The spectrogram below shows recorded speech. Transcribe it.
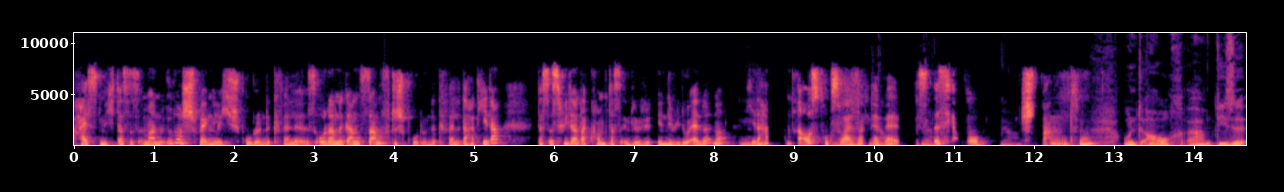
heißt nicht, dass es immer eine überschwänglich sprudelnde Quelle ist oder eine ganz sanfte sprudelnde Quelle. Da hat jeder, das ist wieder, da kommt das Individuelle, ne? Mhm. Jeder hat eine andere Ausdrucksweise in der ja, Welt. Das ja. ist ja so ja. spannend. Ne? Und auch ähm, diese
